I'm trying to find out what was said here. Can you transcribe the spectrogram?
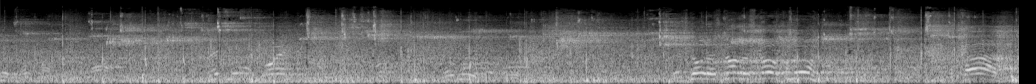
Let's go, let's go, let's go, come on. Five.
